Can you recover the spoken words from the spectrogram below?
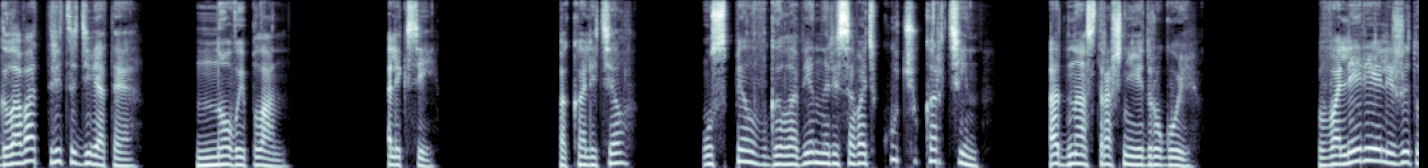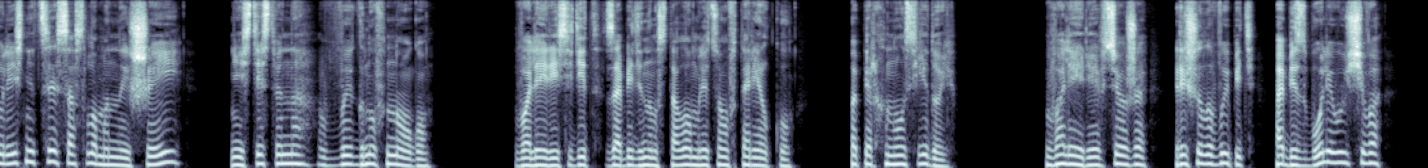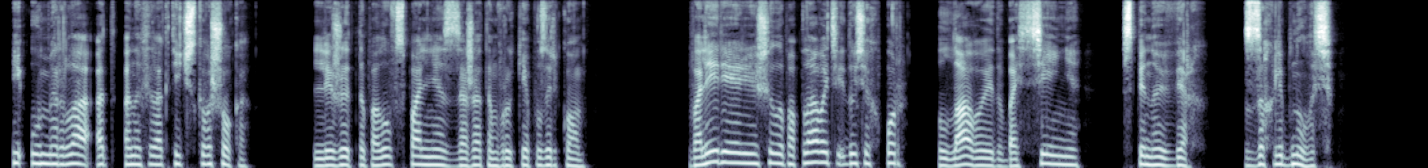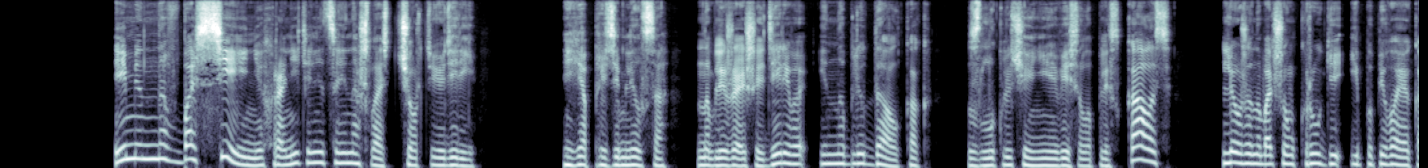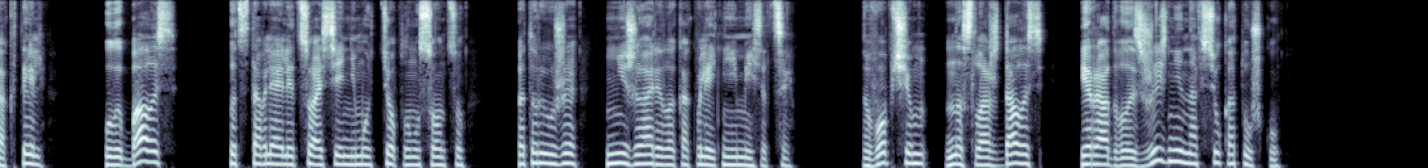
Глава 39. Новый план. Алексей. Пока летел, успел в голове нарисовать кучу картин, одна страшнее другой. Валерия лежит у лестницы со сломанной шеей, неестественно выгнув ногу. Валерия сидит за обеденным столом лицом в тарелку, поперхнулась едой. Валерия все же решила выпить обезболивающего, и умерла от анафилактического шока. Лежит на полу в спальне с зажатым в руке пузырьком. Валерия решила поплавать и до сих пор плавает в бассейне спиной вверх. Захлебнулась. Именно в бассейне хранительница и нашлась, черт ее дери. Я приземлился на ближайшее дерево и наблюдал, как злоключение весело плескалось, лежа на большом круге и попивая коктейль улыбалась, подставляя лицо осеннему теплому солнцу, которое уже не жарило, как в летние месяцы. В общем, наслаждалась и радовалась жизни на всю катушку.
